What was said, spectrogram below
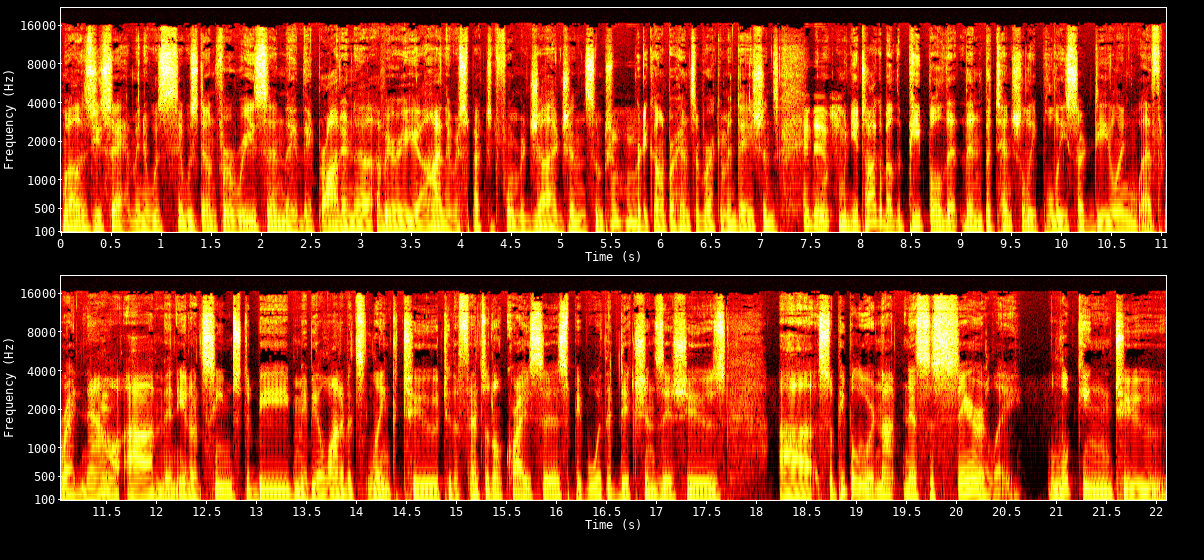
well, as you say, I mean, it was it was done for a reason. They they brought in a, a very uh, highly respected former judge and some mm-hmm. pretty comprehensive recommendations. It is. When you talk about the people that then potentially police are dealing with right now, mm-hmm. um, and you know, it seems to be maybe a lot of it's linked to to the fentanyl crisis, people with addictions issues. Uh, so people who are not necessarily looking to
